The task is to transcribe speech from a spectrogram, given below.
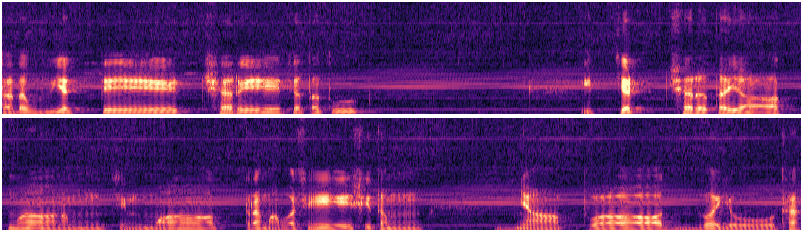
तदव्यक्तेऽक्षरे च ततु। इत्यक्षरतयात्मानं चिन्मात्रमवशेषितं ज्ञात्वाद्वयोऽथ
